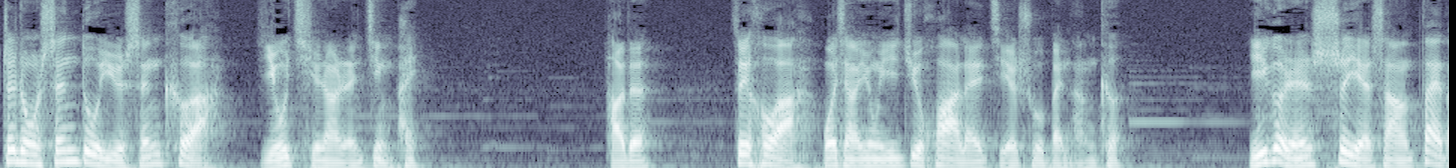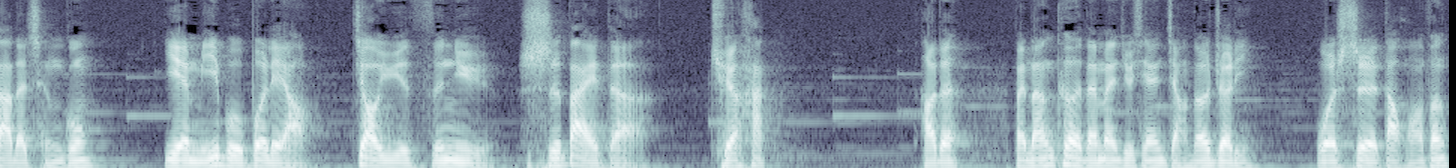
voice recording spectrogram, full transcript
这种深度与深刻啊，尤其让人敬佩。好的，最后啊，我想用一句话来结束本堂课：一个人事业上再大的成功，也弥补不了教育子女失败的缺憾。好的，本堂课咱们就先讲到这里，我是大黄蜂，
